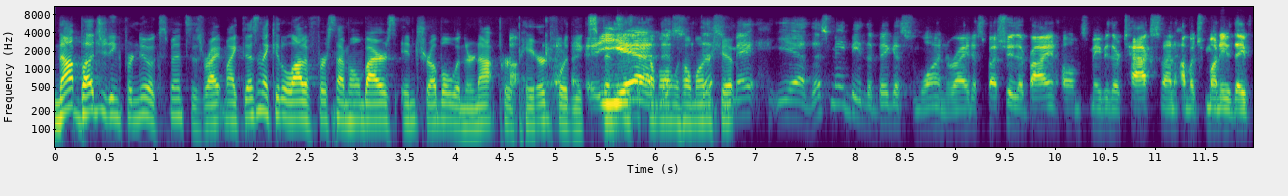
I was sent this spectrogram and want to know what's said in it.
not budgeting for new expenses, right, Mike? Doesn't that get a lot of first-time homebuyers in trouble when they're not oh, prepared for the expenses yeah, that come this, along with home ownership? May, yeah, this may be the biggest one, right? Especially they're buying homes, maybe they're taxed on how much money they've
